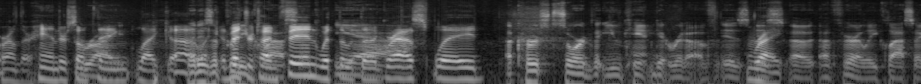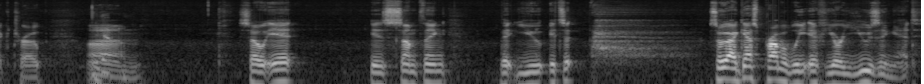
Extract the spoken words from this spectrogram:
around their hand or something, like uh, is like Adventure Time Finn with the, with the grass blade. A cursed sword that you can't get rid of is, is Right. a, a fairly classic trope. Um, Yeah. So it is something that you. It's a. So I guess probably if you're using it,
